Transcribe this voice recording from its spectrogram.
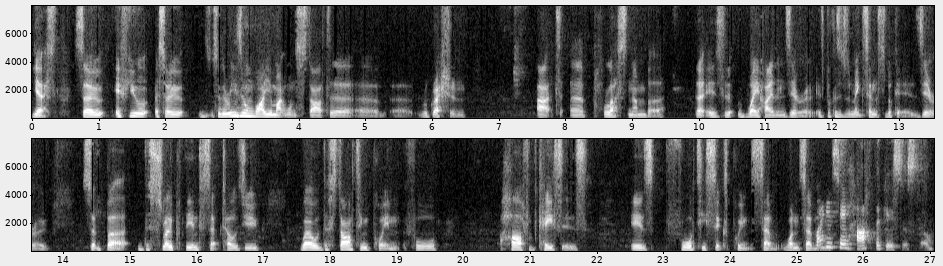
Yes. So if you so so the reason why you might want to start a, a, a regression at a plus number that is way higher than zero is because it doesn't make sense to look at it at zero. So, but the slope of the intercept tells you, well, the starting point for half of cases is forty six point seven one seven. Why do you say half the cases though?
